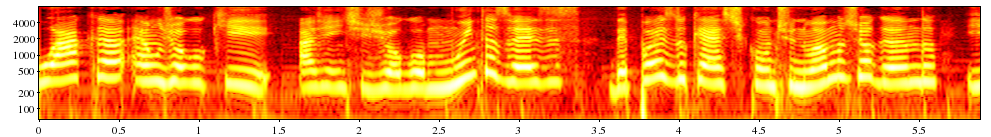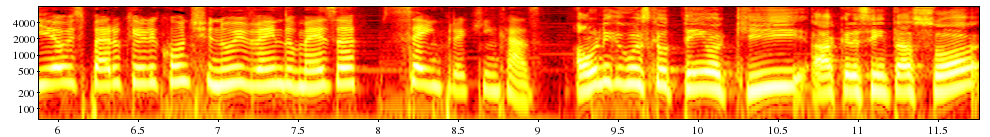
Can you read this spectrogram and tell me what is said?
o Aka é um jogo que a gente jogou muitas vezes. Depois do cast, continuamos jogando. E eu espero que ele continue vendo mesa sempre aqui em casa. A única coisa que eu tenho aqui a acrescentar só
